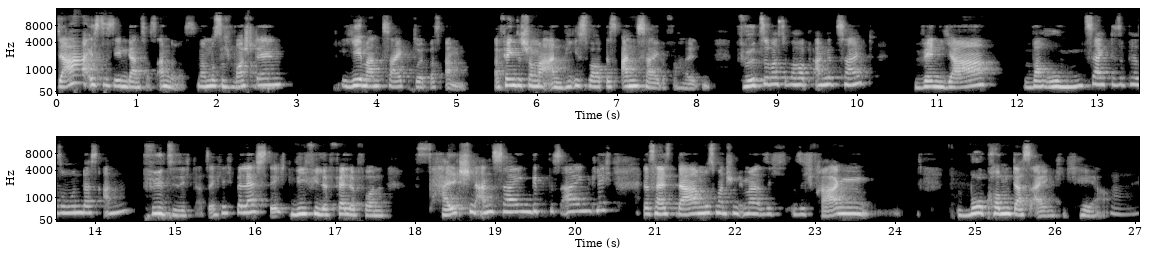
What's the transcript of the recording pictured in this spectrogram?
da ist es eben ganz was anderes. Man muss sich mhm. vorstellen, jemand zeigt so etwas an. Da fängt es schon mal an. Wie ist überhaupt das Anzeigeverhalten? Wird sowas überhaupt angezeigt? Wenn ja, warum zeigt diese Person das an? Fühlt sie sich tatsächlich belästigt? Wie viele Fälle von falschen Anzeigen gibt es eigentlich? Das heißt, da muss man schon immer sich, sich fragen, wo kommt das eigentlich her? Mhm.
